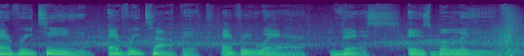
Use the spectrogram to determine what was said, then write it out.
Every team, every topic, everywhere. This is Bleav.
